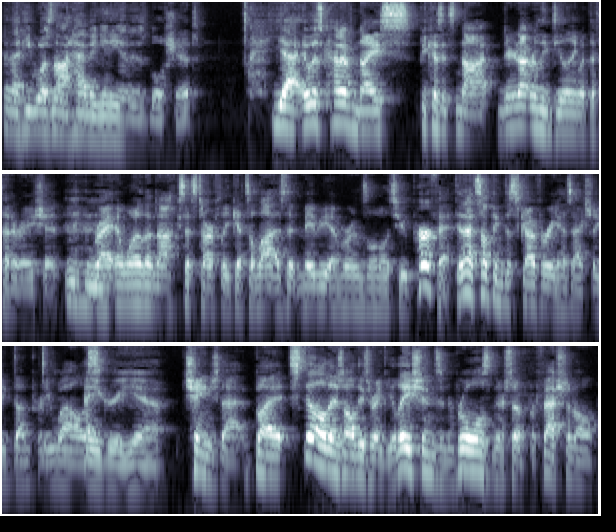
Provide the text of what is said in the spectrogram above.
and that he was not having any of his bullshit. Yeah, it was kind of nice because it's not they're not really dealing with the Federation, Mhm. right? And one of the knocks that Starfleet gets a lot is that maybe everyone's a little too perfect, and that's something Discovery has actually done pretty well. I agree. Yeah. change that, but still, there's all these regulations and rules, and they're so professional.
